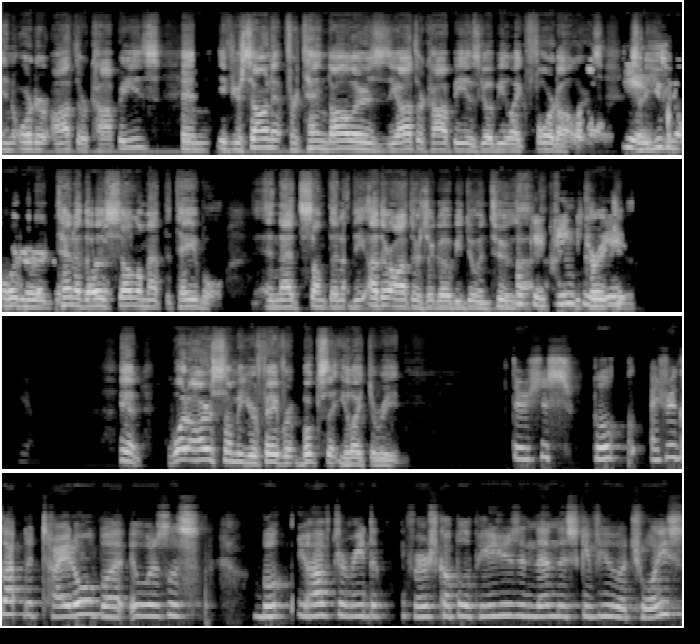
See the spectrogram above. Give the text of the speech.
and order author copies. And if you're selling it for $10, the author copy is going to be like $4. So you can order 10 of those, sell them at the table. And that's something the other authors are going to be doing too. Okay thank you yes. you. And what are some of your favorite books that you like to read? There's this book, I forgot the title, but it was this book. You have to read the first couple of pages and then this gives you a choice.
